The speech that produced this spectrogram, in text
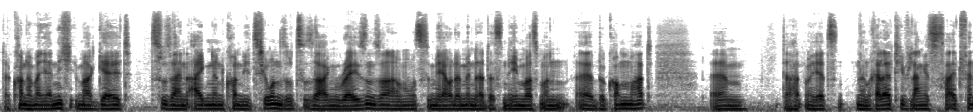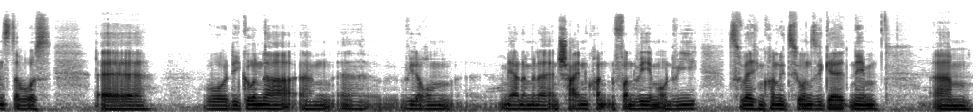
da konnte man ja nicht immer Geld zu seinen eigenen Konditionen sozusagen raisen, sondern man musste mehr oder minder das nehmen, was man äh, bekommen hat. Ähm, da hat man jetzt ein relativ langes Zeitfenster, wo es, äh, wo die Gründer ähm, äh, wiederum mehr oder minder entscheiden konnten, von wem und wie, zu welchen Konditionen sie Geld nehmen. Ähm,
